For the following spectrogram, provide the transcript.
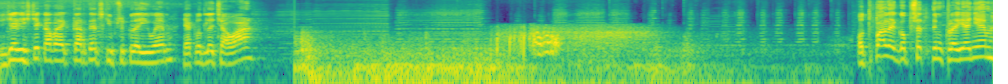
Widzieliście kawałek karteczki przykleiłem, jak odleciała? Odpalę go przed tym klejeniem,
